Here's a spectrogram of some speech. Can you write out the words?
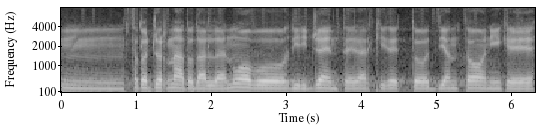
mm, stato aggiornato dal nuovo dirigente, l'architetto Ziantoni, che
